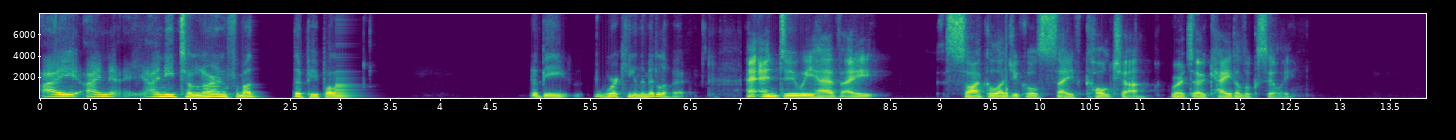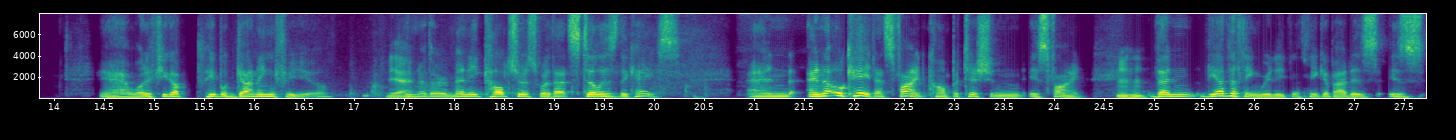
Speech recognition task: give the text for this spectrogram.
I I I need to learn from other people. I'm to be working in the middle of it. And do we have a psychological safe culture where it's okay to look silly? Yeah. Well, if you got people gunning for you, yeah, you know there are many cultures where that still is the case, and and okay, that's fine. Competition is fine. Mm-hmm. Then the other thing really to think about is is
